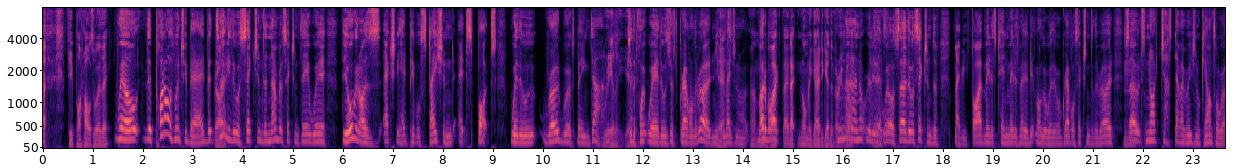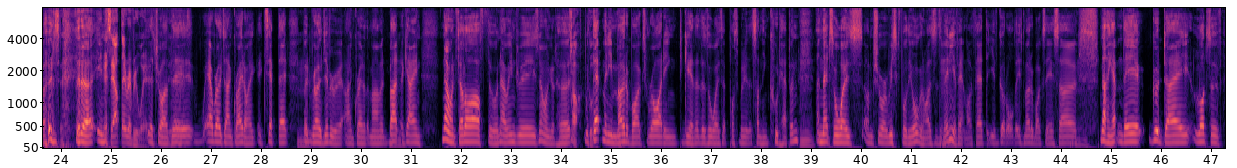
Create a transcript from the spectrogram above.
A few potholes were there? Well, the potholes weren't too bad, but Right. certainly there were sections, a number of sections there where the organisers actually had people stationed at spots where there were road works being done. Really? Yes. To the point where there was just gravel on the road, and you Yes. can imagine on a Oh, motorbike. They don't normally go together very no, well. No, not really that well. So there were sections of maybe five metres, ten metres, maybe a bit longer, where there were gravel sections of the road. So it's not just Dubbo Regional Council roads that are in Hmm. It's out there everywhere. that's right. Yes. Our roads aren't great. I accept that, but Mm. roads everywhere aren't great at the moment. But again, no one fell off. There were no injuries. No one got hurt. Oh, With good. that many motorbikes riding together, there's always that possibility that something could happen, Mm. and that's always, I'm sure, a risk for the organisers of any event like that. That you've got all these motorbikes there. So nothing happened there. Good day. Lots of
